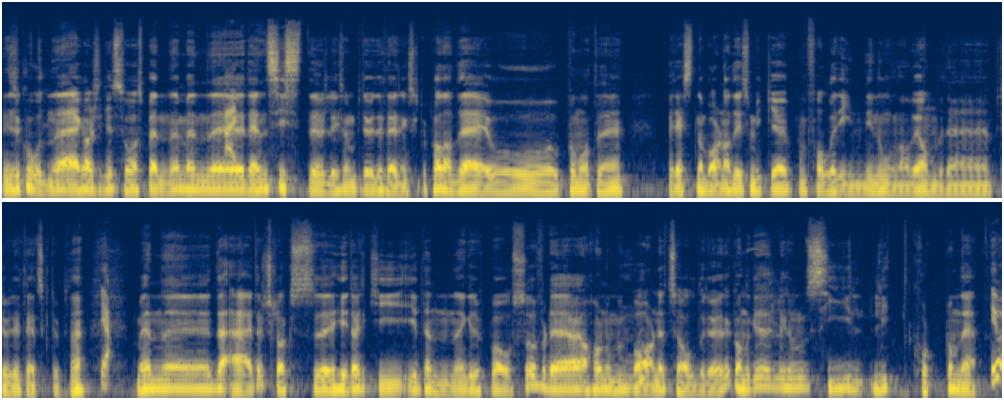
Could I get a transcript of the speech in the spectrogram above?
Disse kodene er kanskje ikke så spennende, men eh, Nei. den siste liksom, prioriteringsgruppa, da, det er jo på en måte resten av barna, de som ikke faller inn i noen av de andre prioritetsgruppene. Ja. Men eh, det er et slags eh, hierarki i denne gruppa også, for det har noe med Mhm. barnets alder å gjøre. Kan du ikke liksom si litt kort om det? Jo,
